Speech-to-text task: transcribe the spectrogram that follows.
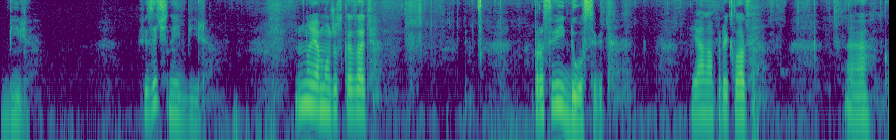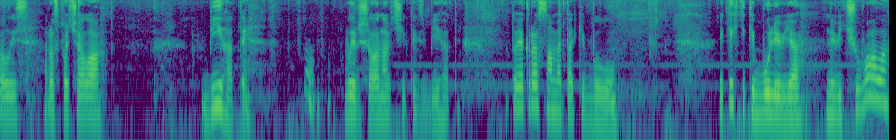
біль. Фізичний біль. Ну, я можу сказати про свій досвід. Я, наприклад, е, колись розпочала бігати, ну, вирішила навчитись бігати, то якраз саме так і було. Яких тільки болів я не відчувала,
